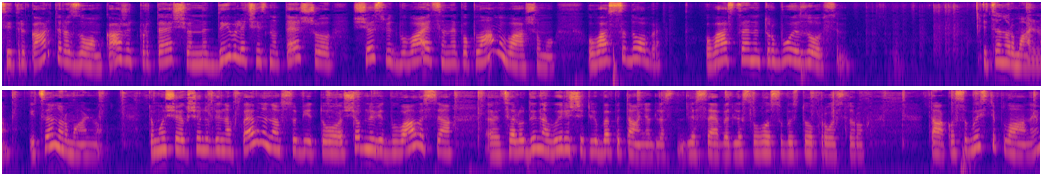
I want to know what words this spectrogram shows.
ці три карти разом кажуть про те, що не дивлячись на те, що щось відбувається не по плану вашому, у вас все добре. У вас це не турбує зовсім. І це нормально. І це нормально. Тому що якщо людина впевнена в собі, то що б не відбувалося, е, ця людина вирішить любе питання для, для себе, для свого особистого простору. Так, особисті плани.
